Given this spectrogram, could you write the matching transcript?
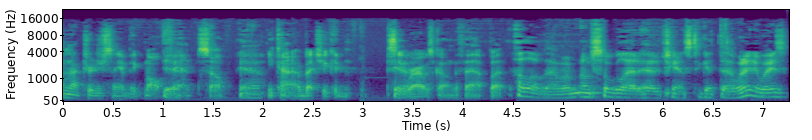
I'm not traditionally a big malt Yeah. fan. So Yeah. you kind of, I bet you could see Yeah. where I was going with that. But I love that one. I'm, I'm so glad I had a chance to get that one. Anyways,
